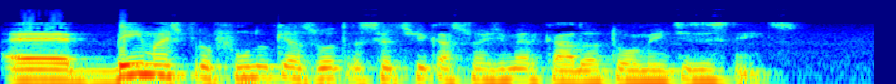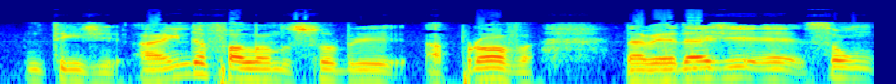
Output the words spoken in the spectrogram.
é, bem mais profundo que as outras certificações de mercado atualmente existentes. Entendi. Ainda falando sobre a prova, na verdade é, são,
